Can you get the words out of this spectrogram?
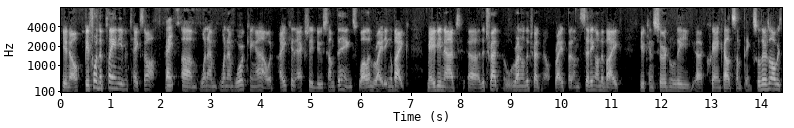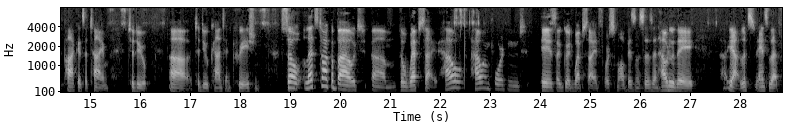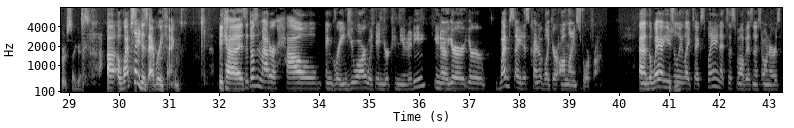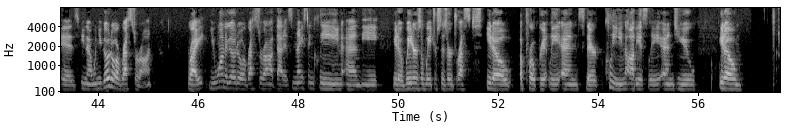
You know, before the plane even takes off. Right. Um, when I'm when I'm working out, I can actually do some things while I'm riding a bike. Maybe not uh, the tread run on the treadmill, right? But on sitting on the bike, you can certainly uh, crank out something. So there's always pockets of time to do uh, to do content creation. So let's talk about um, the website. How how important is a good website for small businesses, and how do they? Yeah, let's answer that first, I guess. Uh, a website is everything because it doesn't matter how ingrained you are within your community. You know, your your website is kind of like your online storefront. And the way I usually like to explain it to small business owners is, you know, when you go to a restaurant, right? You want to go to a restaurant that is nice and clean and the you know waiters and waitresses are dressed you know appropriately and they're clean obviously and you you know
